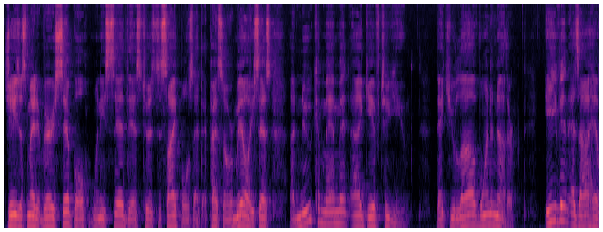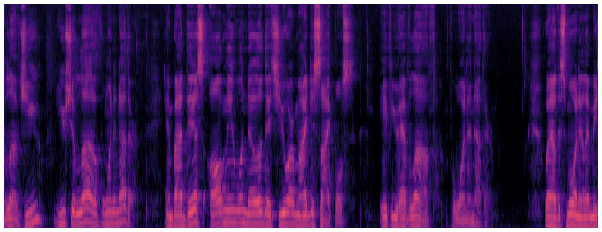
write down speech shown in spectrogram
Jesus made it very simple when he said this to his disciples at the Passover meal. He says, a new commandment I give to you, that you love one another. Even as I have loved you, you should love one another. And by this all men will know that you are my disciples, if you have love for one another. Well, this morning, let me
